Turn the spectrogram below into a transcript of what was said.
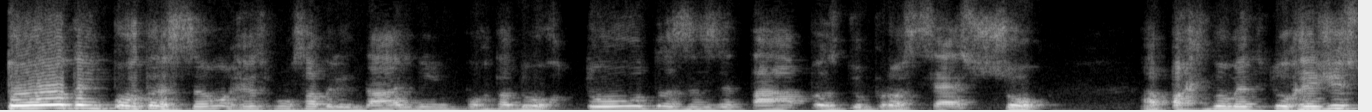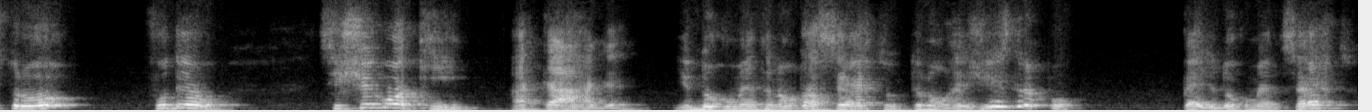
Toda importação é responsabilidade do importador. Todas as etapas do processo. A partir do momento que tu registrou, fudeu. Se chegou aqui a carga e o documento não tá certo, tu não registra, pô. Pede o documento certo.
